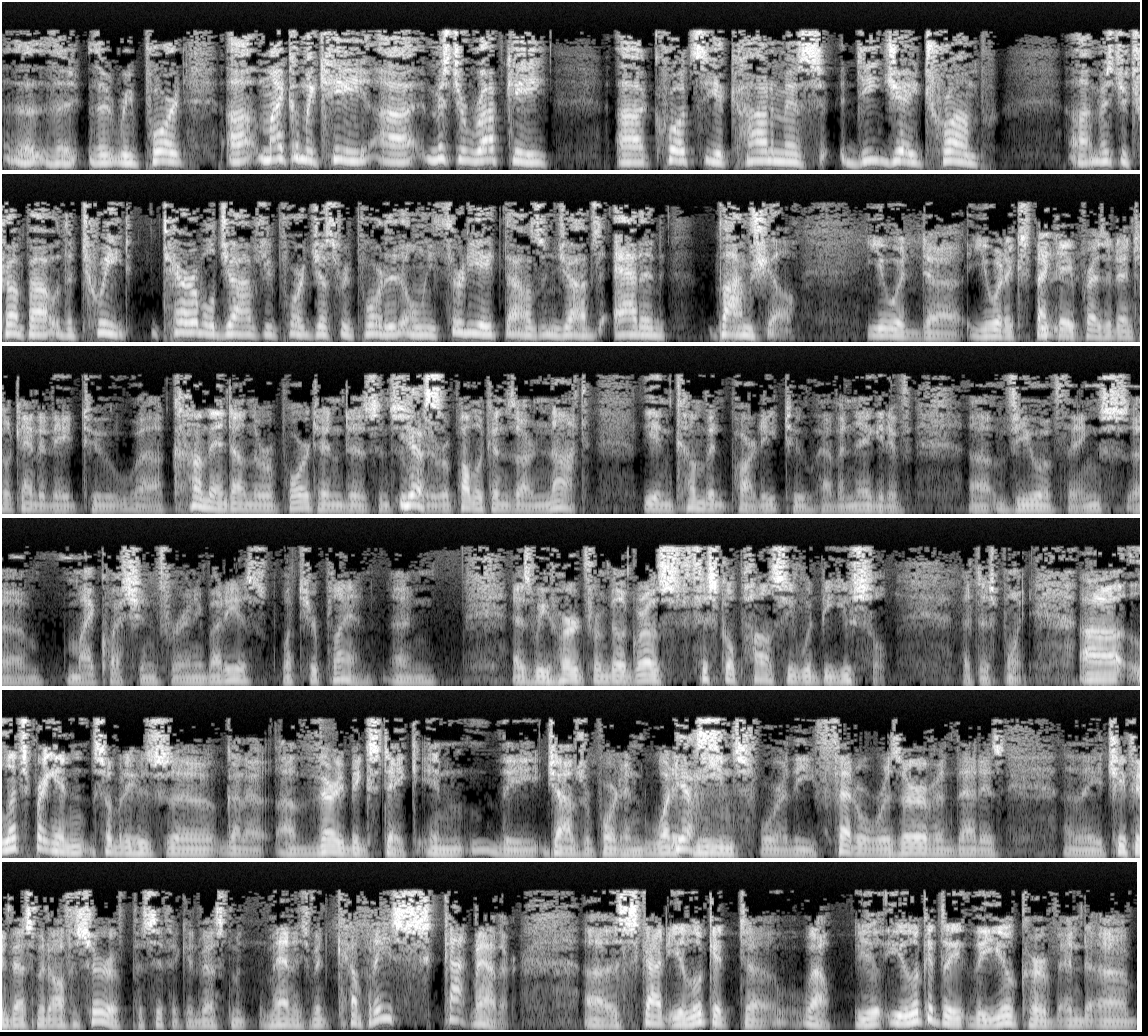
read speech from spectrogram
the the, the report. Uh, Michael McKee, uh, Mr. Rupkey uh, quotes the economist DJ Trump. Uh, Mr. Trump out with a tweet. Terrible jobs report just reported only 38,000 jobs added. Bombshell you would uh, you would expect a presidential candidate to uh, comment on the report, and uh, since yes. the Republicans are not the incumbent party, to have a negative uh, view of things. Uh, my question for anybody is, what's your plan? And as we've heard from Bill Gross, fiscal policy would be useful at this point. Uh, let's bring in somebody who's uh, got a, a, very big stake in the jobs report and what yes. it means for the Federal Reserve, and that is uh, the Chief Investment Officer of Pacific Investment Management Company, Scott Mather. Uh, Scott, you look at uh, well, you, you, look at the, the yield curve, and uh,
